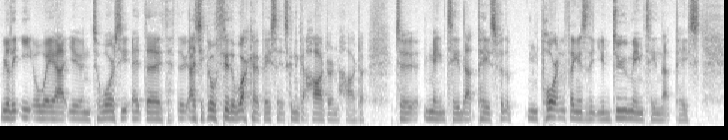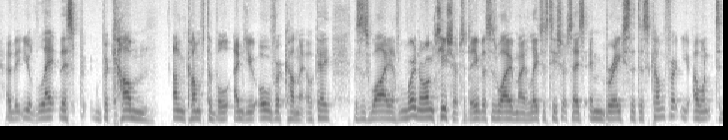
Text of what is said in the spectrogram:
really eat away at you, and towards the, the, the as you go through the workout, basically, it's going to get harder and harder to maintain that pace. But the important thing is that you do maintain that pace, and that you let this become uncomfortable and you overcome it, okay? This is why I'm wearing the wrong t shirt today, but this is why my latest t shirt says embrace the discomfort. I want to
